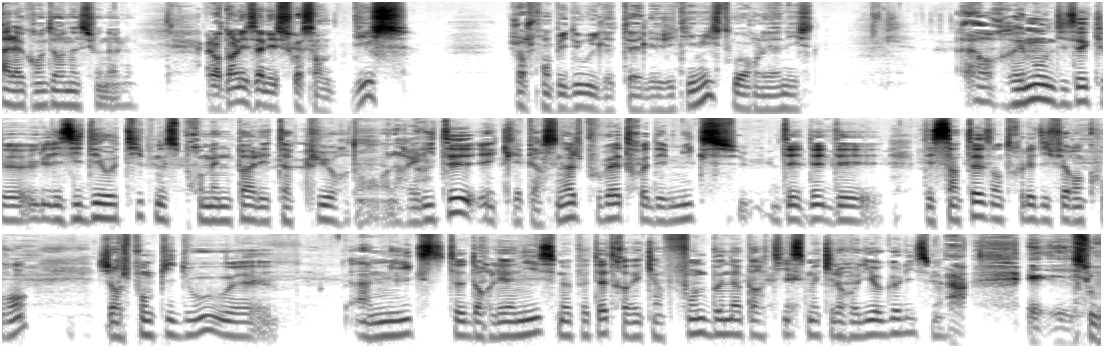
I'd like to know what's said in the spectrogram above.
à la grandeur nationale. Alors dans les années 70, Georges Pompidou, il était légitimiste ou orléaniste? Alors Raymond disait que les idéotypes ne se promènent pas à l'état pur dans la réalité et que les personnages pouvaient être des mix, des, synthèses entre les différents courants. Georges Pompidou euh, un mixte d'orléanisme peut-être avec un fond de bonapartisme qui le relie au gaullisme. Ah, et, et sous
